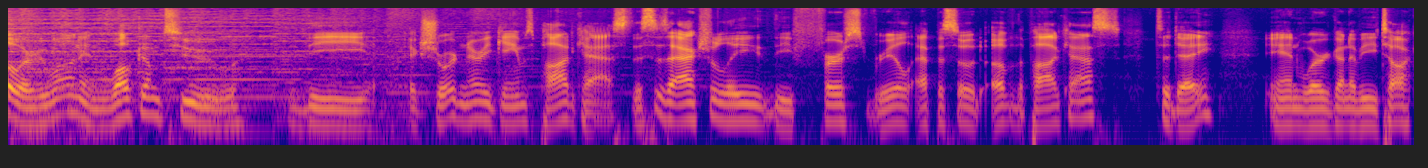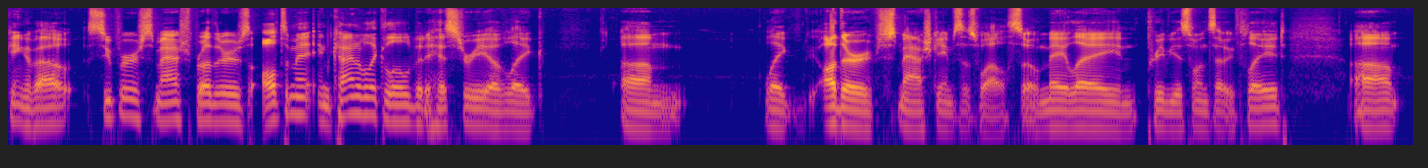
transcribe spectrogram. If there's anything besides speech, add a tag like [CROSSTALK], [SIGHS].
Hello, everyone, and welcome to the Extraordinary Games podcast. This is actually the first real episode of the podcast today, and we're going to be talking about Super Smash Brothers Ultimate and kind of like a little bit of history of like, um, like other Smash games as well. So Melee and previous ones that we played. Um,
